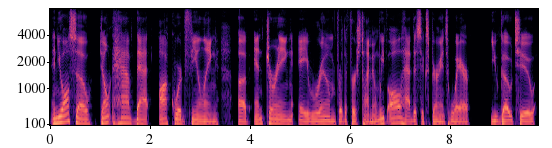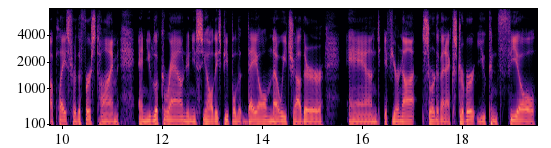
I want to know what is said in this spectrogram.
And you also don't have that awkward feeling of entering a room for the first time. And we've all had this experience where you go to a place for the first time and you look around and you see all these people that they all know each other and if you're not sort of an extrovert, you can feel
